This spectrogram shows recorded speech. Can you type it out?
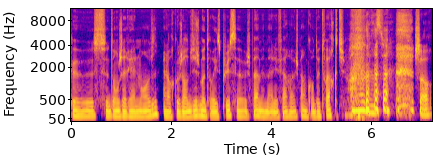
que ce dont j'ai réellement envie. Alors qu'aujourd'hui, je m'autorise plus, euh, je sais pas, même à aller faire, euh, je sais pas, un cours de twerk, tu vois. Ouais, bien sûr. Genre,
